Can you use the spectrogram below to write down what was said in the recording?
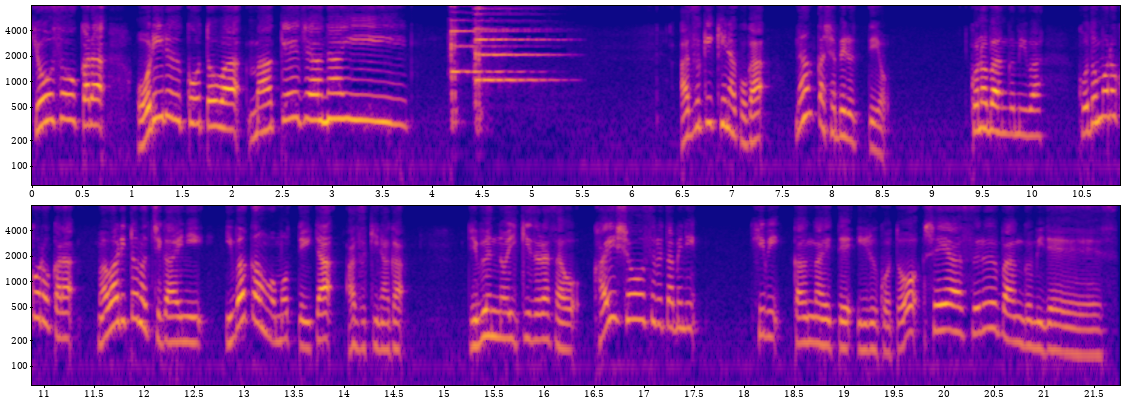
競争から降りることは負けじゃない。あずききなこがなんか喋るってよ。この番組は子供の頃から周りとの違いに違和感を持っていたあずきなが自分の生きづらさを解消するために日々考えていることをシェアする番組です。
